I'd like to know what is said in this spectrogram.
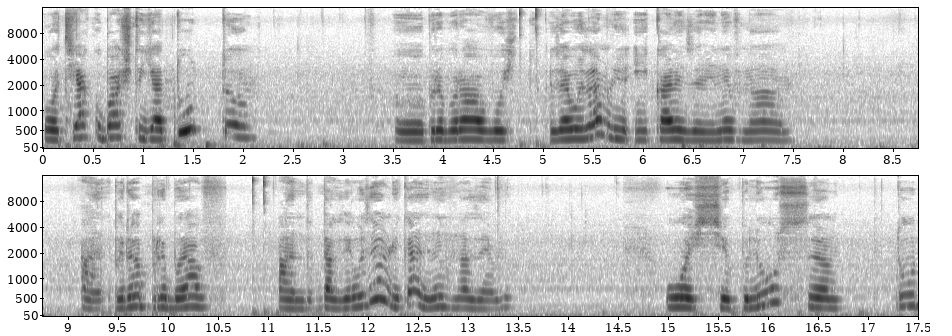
От, як ви бачите, я тут е, е, прибирав ось зайву землю і камінь замінив на. А, прибирав. А, так, зайву землю і камінь замінив на землю. Ось плюс е, тут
